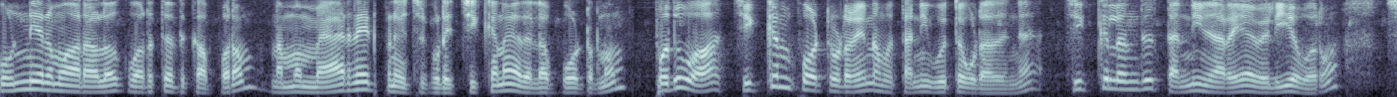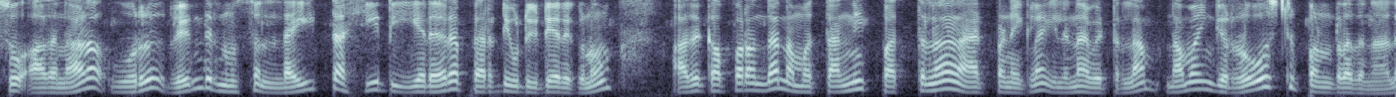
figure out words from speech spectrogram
பொன்னிறமாகிற அளவுக்கு வறுத்ததுக்கு அப்புறம் நம்ம மேரினேட் பண்ணி வச்சிருக்கக்கூடிய சிக்கனை இதெல்லாம் போட்டுடணும். பொதுவாக சிக்கன் போட்ட உடனே நம்ம தண்ணி ஊற்றக்கூடாதுங்க சிக்கன்லேருந்து தண்ணி நிறையா வெளியே வரும். ஸோ அதனால் ஒரு ரெண்டு நிமிஷம் லைட்டாக ஹீட் ஏற பரட்டி விட்டுக்கிட்டே இருக்கணும். அதுக்கப்புறம் தான் நம்ம தண்ணி பத்தலாம் ஆட் பண்ணிக்கலாம் இல்லைன்னா விட்டுறலாம் நம்ம இங்கே ரோஸ்ட் பண்ணுறதுனால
